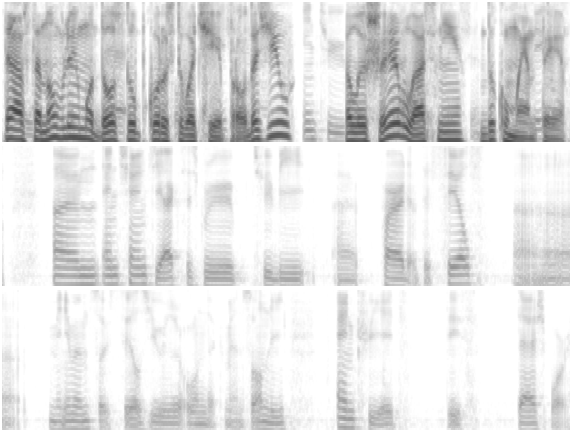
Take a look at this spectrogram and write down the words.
та встановлюємо доступ користувачі продажів лише власні документи. uh, part of the sales uh, minimum, sales user own documents only, and create this dashboard.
